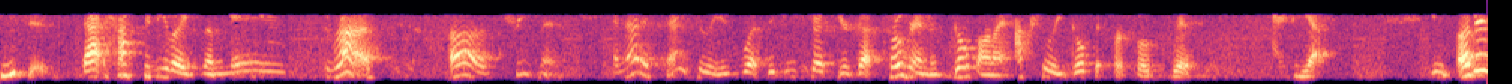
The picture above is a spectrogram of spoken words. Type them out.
pieces. That has to be like the main thrust of treatment. And that essentially is what the De-Stress Your Gut program is built on. I actually built it for folks with IBS. The other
